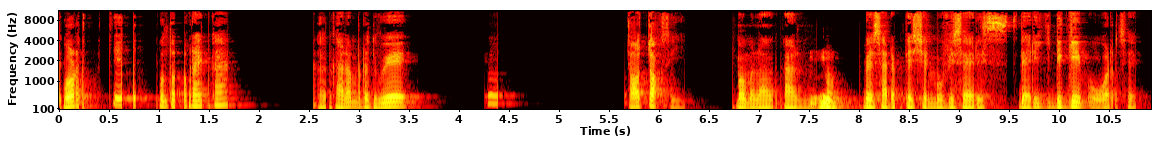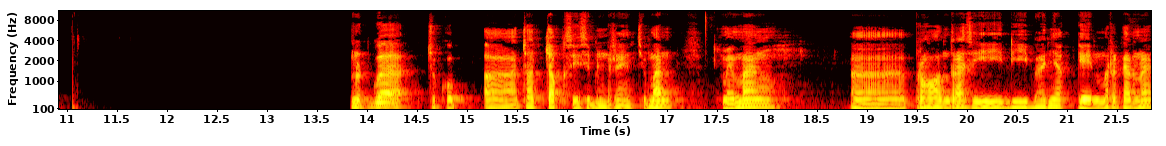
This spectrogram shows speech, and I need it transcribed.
worth it untuk mereka? Uh, karena menurut gue cocok sih memenangkan hmm. Best Adaptation Movie Series dari The Game Awards ya. Menurut gue cukup uh, cocok sih sebenarnya. Cuman memang uh, pro kontra sih di banyak gamer karena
